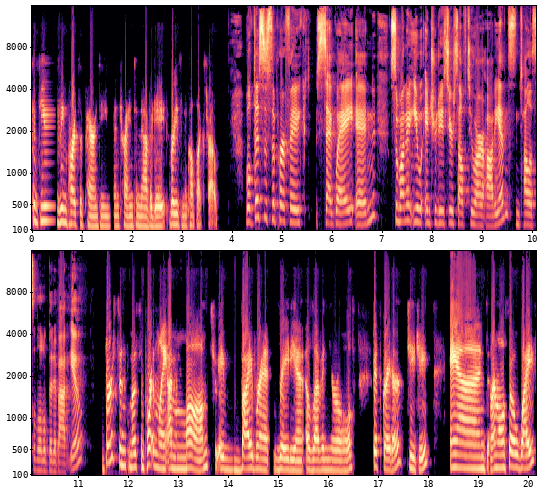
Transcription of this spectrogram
confusing parts of parenting and trying to navigate raising a complex child. Well, this is the perfect segue in. So, why don't you introduce yourself to our audience and tell us a little bit about you? First and most importantly, I'm a mom to a vibrant, radiant 11 year old fifth grader, Gigi. And I'm also a wife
